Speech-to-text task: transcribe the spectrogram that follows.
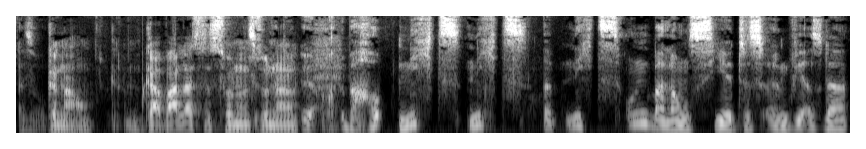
Also genau, Gavalas ist so eine, so eine, Äh, auch überhaupt nichts, nichts, äh, nichts unbalanciertes irgendwie. Also da,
